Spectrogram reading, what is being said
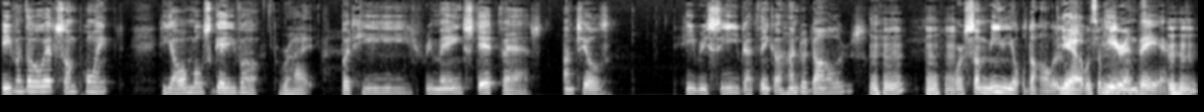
even though at some point he almost gave up. Right. But he remained steadfast until he received, I think, a hundred dollars or some menial dollars. Mm-hmm. Yeah, it was here and there, Mhm.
